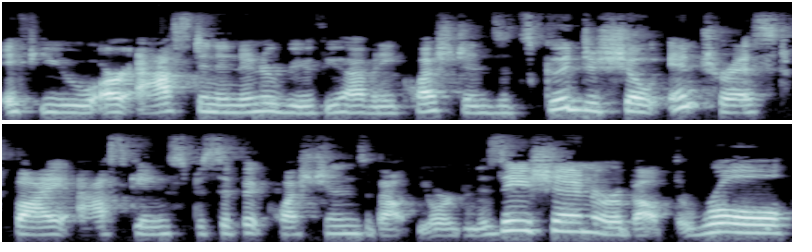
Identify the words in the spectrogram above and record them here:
if you are asked in an interview if you have any questions it's good to show interest by asking specific questions about the organization or about the role.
